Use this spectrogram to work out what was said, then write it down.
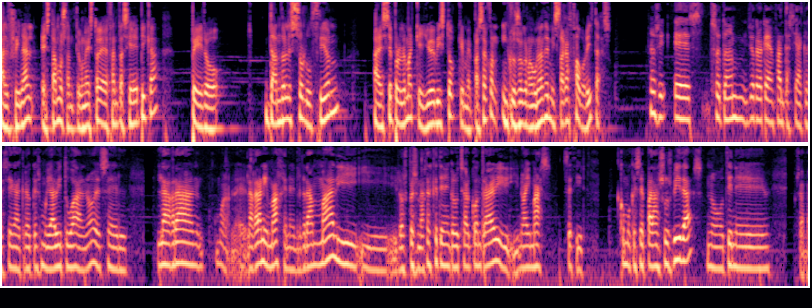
al final estamos ante una historia de fantasía épica, pero dándole solución a ese problema que yo he visto que me pasa con incluso con algunas de mis sagas favoritas. No, sí, es, sobre todo yo creo que en fantasía clásica creo que es muy habitual, ¿no? Es el, la gran, bueno, la gran imagen, el gran mal y, y los personajes que tienen que luchar contra él y, y no hay más. Es decir, como que separan sus vidas, no tiene, o sea,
